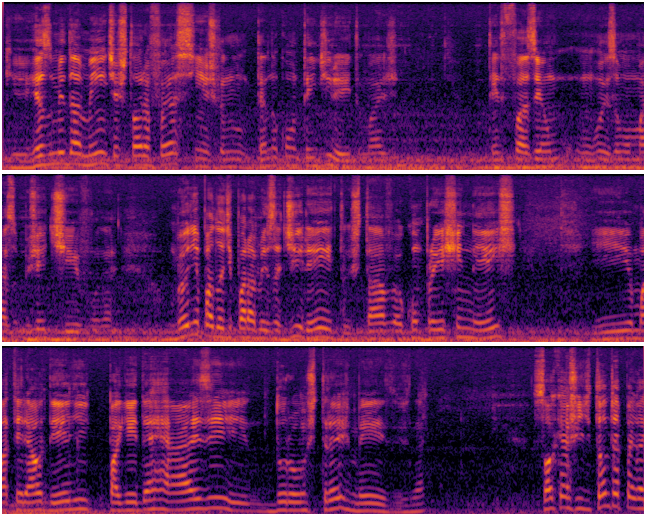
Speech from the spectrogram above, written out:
Que resumidamente a história foi assim, acho que eu não, até não contei direito, mas tento fazer um, um resumo mais objetivo, né? O meu limpador de para-brisa direito estava, eu comprei chinês e o material dele paguei 10 reais e durou uns 3 meses, né? Só que acho que de tanto ele pegar,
